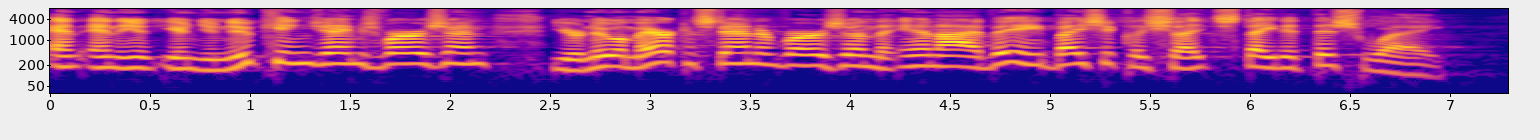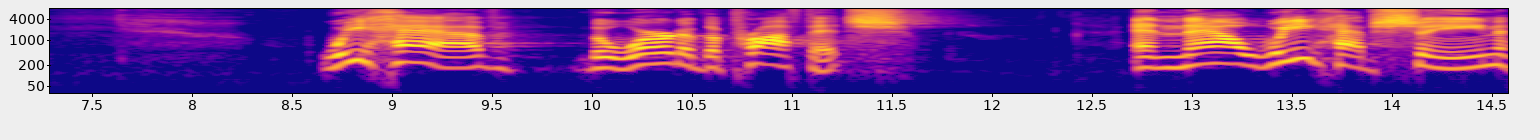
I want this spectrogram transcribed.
and, and in your New King James Version, your New American Standard Version, the NIV, basically state it this way We have the word of the prophets, and now we have seen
